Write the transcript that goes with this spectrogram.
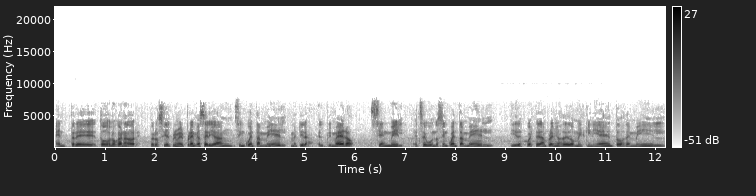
entre todos los ganadores. Pero si el primer premio serían 50 mil, mentira, el primero 100 mil, el segundo 50 mil y después te dan premios de 2500, de 1000,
